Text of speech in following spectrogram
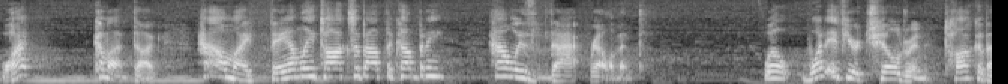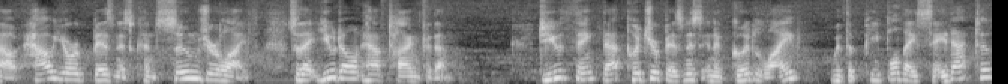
What? Come on, Doug. How my family talks about the company? How is that relevant? Well, what if your children talk about how your business consumes your life so that you don't have time for them? Do you think that puts your business in a good light with the people they say that to?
